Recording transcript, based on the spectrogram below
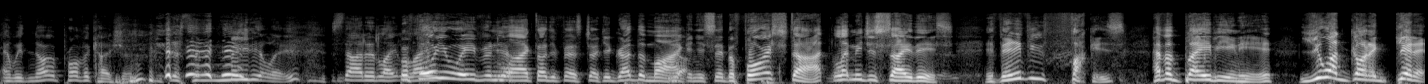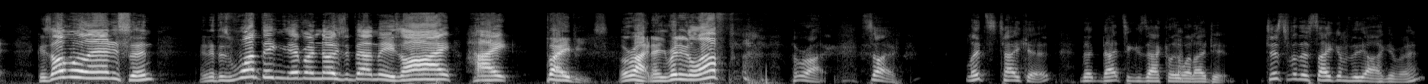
and with no provocation, just immediately started like Before laying- you even Yeah. like told your first joke, you grabbed the mic Yeah. and you said, "Before I start, let me just say this: if any of you fuckers have a baby in here, you are gonna get it because I'm Wil Anderson, and if there's one thing everyone knows about me is I hate babies." All right, now you ready to laugh? All right. So let's take it that that's exactly what I did. Just for the sake of the argument,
